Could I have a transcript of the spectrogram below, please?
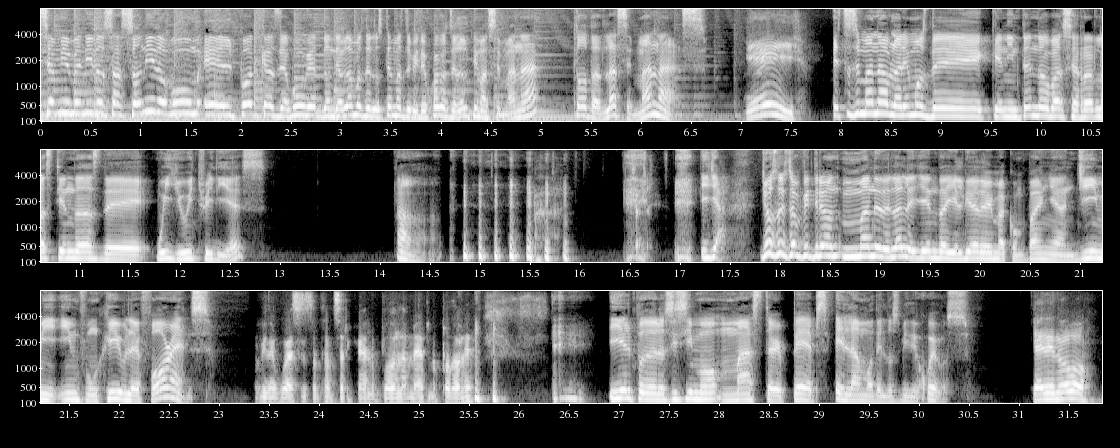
Sean bienvenidos a Sonido Boom, el podcast de Buget donde hablamos de los temas de videojuegos de la última semana, todas las semanas. ¡Yay! Esta semana hablaremos de que Nintendo va a cerrar las tiendas de Wii U y 3DS. Ah. y ya, yo soy su anfitrión, Mane de la Leyenda, y el día de hoy me acompañan Jimmy Infungible Forens. Olviden, Wes está tan cerca, lo puedo lamer, lo puedo oler. y el poderosísimo Master Peps, el amo de los videojuegos. ¿Qué hay de nuevo?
